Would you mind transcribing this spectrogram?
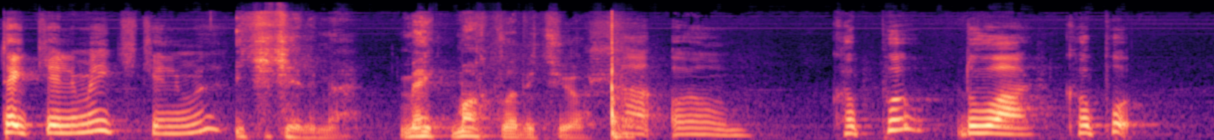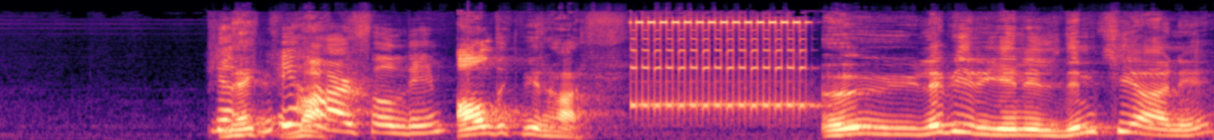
Tek kelime iki kelime. İki kelime. Mekmakla bitiyor. Ha, o. Kapı, duvar, kapı. Ya, Mek- bir harf alayım. Aldık bir harf. Öyle bir yenildim ki yani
